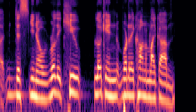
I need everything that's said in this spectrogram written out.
uh, this, you know, really cute looking. What do they call them? Like um,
